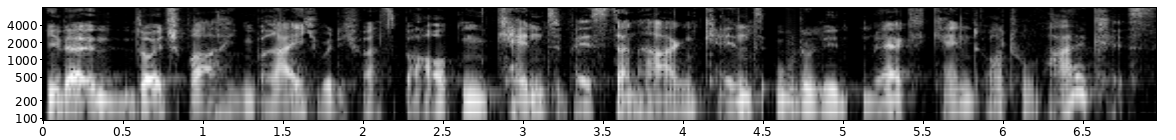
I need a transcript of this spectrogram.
jeder im deutschsprachigen Bereich, würde ich fast behaupten, kennt Westernhagen, kennt Udo Lindenberg, kennt Otto Walkes.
